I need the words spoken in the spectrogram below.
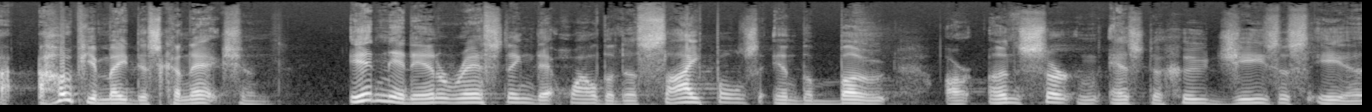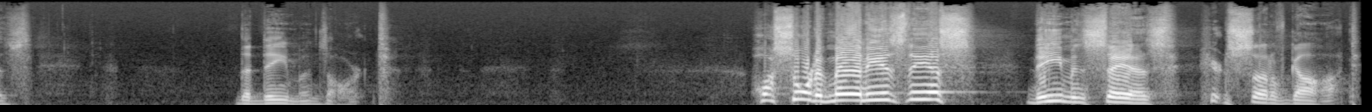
I, hope you made this connection. Isn't it interesting that while the disciples in the boat are uncertain as to who Jesus is, the demons aren't? What sort of man is this? Demon says, You're the Son of God.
